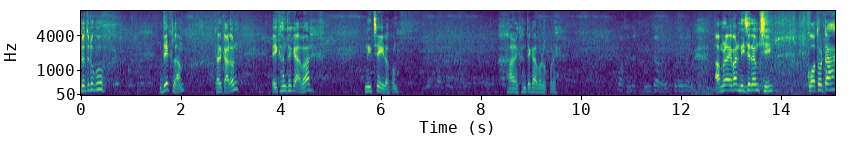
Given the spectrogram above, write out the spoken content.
যতটুকু দেখলাম, তার কারণ এইখান থেকে আবার নিচে এইরকম। আর এখান থেকে আবার উপরে। আমরা এবার নিচে নামছি কতটা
